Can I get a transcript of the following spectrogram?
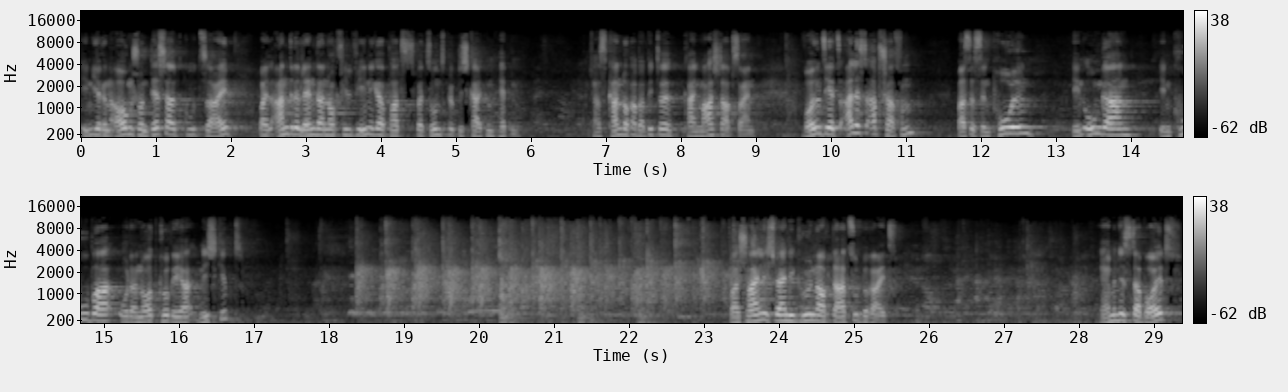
in Ihren Augen schon deshalb gut sei, weil andere Länder noch viel weniger Partizipationsmöglichkeiten hätten. Das kann doch aber bitte kein Maßstab sein. Wollen Sie jetzt alles abschaffen, was es in Polen, in Ungarn, in Kuba oder Nordkorea nicht gibt? Wahrscheinlich wären die GRÜNEN auch dazu bereit. Herr Minister Beuth,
